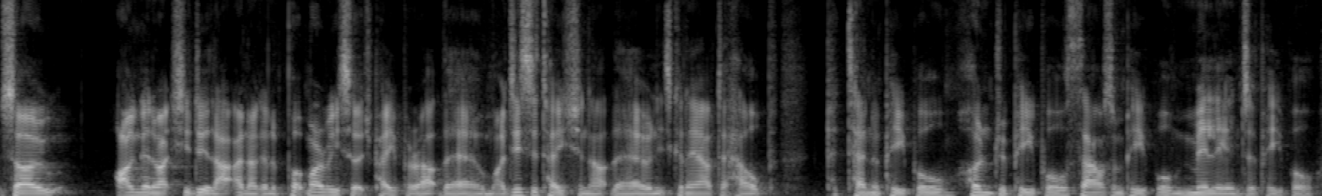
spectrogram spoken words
So I'm going to actually do that and I'm going to put my research paper out there, or my dissertation out there, and it's going to have to help 10 people, 100 people, 1,000 people, millions of people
